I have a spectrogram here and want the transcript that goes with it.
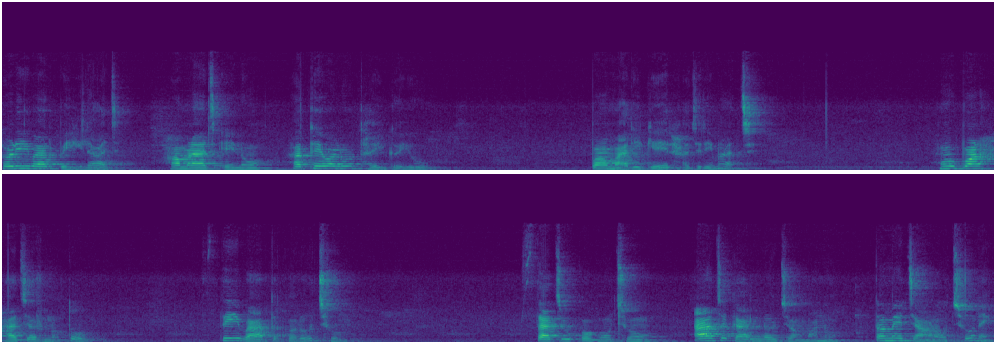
થોડી વાર પહેલાં જ, હમણાં જ એનો હથેવાળો થઈ ગયો. પણ મારી ગેરહાજરીમાં જ. હું પણ હાજર નહોતો. તે વાત કરો છો. સાચું કહું છું, આજકાલનો જમાનો તમે જાણો છો ને,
